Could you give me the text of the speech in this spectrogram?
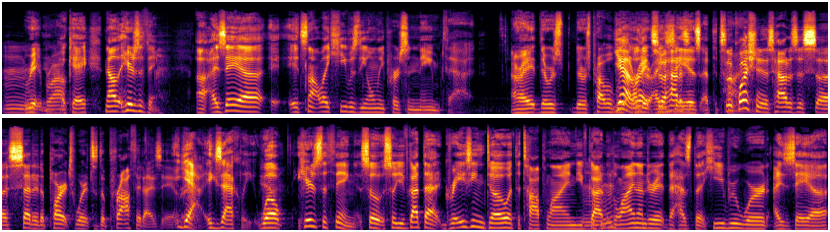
written. wow. Okay. Now here's the thing, uh, Isaiah. It's not like he was the only person named that. All right. There was there was probably Yeah, other right. So how does it, at the time. so the question is, how does this uh, set it apart to where it's the prophet Isaiah? right? Yeah, exactly. Well, here's the thing. So so you've got that grazing doe at the top line. You've got Mm-hmm. the line under it that has the Hebrew word Isaiah,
